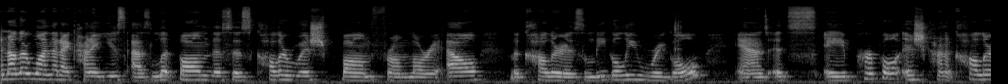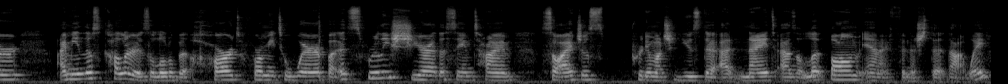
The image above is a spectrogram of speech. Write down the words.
Another one that I kind of use as lip balm, this is Colour Riche Balm from L'Oreal. The color is Legally Regal and it's a purple-ish kind of color. I mean, this color is a little bit hard for me to wear, but it's really sheer at the same time, so I just pretty much used it at night as a lip balm and I finished it that way.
